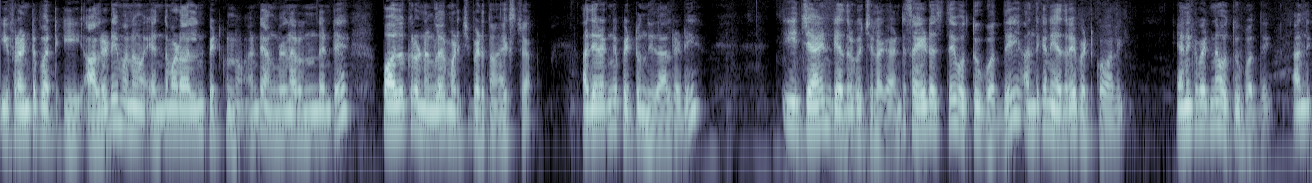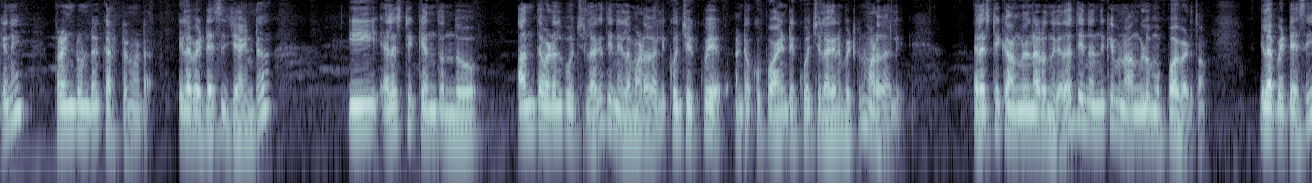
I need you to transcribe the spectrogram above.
ఈ ఫ్రంట్ పార్ట్కి ఆల్రెడీ మనం ఎంత మడవాలని పెట్టుకున్నాం అంటే అంగుళనర ఉందంటే పాదుకు రెండు అంగుళాలు మడిచి పెడతాం ఎక్స్ట్రా అదే రకంగా పెట్టుంది ఇది ఆల్రెడీ ఈ జాయింట్ ఎదరకొచ్చేలాగా అంటే సైడ్ వస్తే ఒత్తుకుపోద్ది అందుకని ఎదురే పెట్టుకోవాలి. వెనక పెట్టినా ఒత్తుకుపోద్ది అందుకని ఫ్రంట్ ఉండదు కరెక్ట్ అనమాట ఇలా పెట్టేసి జాయింట్ ఈ ఎలాస్టిక్ ఎంత ఉందో అంత వెడల్పు వచ్చేలాగా దీన్ని ఇలా మడగాలి కొంచెం ఎక్కువే అంటే ఒక పాయింట్ ఎక్కువ వచ్చేలాగానే పెట్టుకుని మడగాలి ఎలాస్టిక్ అంగుళన్నర ఉంది కదా దీన్ని అందుకే మనం అంగుళం ముప్పై పెడతాం. ఇలా పెట్టేసి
